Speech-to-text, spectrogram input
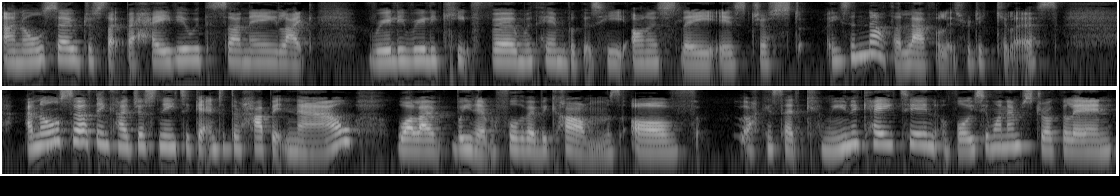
and also just like behavior with Sunny, like really really keep firm with him because he honestly is just he's another level. It's ridiculous. And also, I think I just need to get into the habit now, while I, you know, before the baby comes, of like I said, communicating, voicing when I'm struggling.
